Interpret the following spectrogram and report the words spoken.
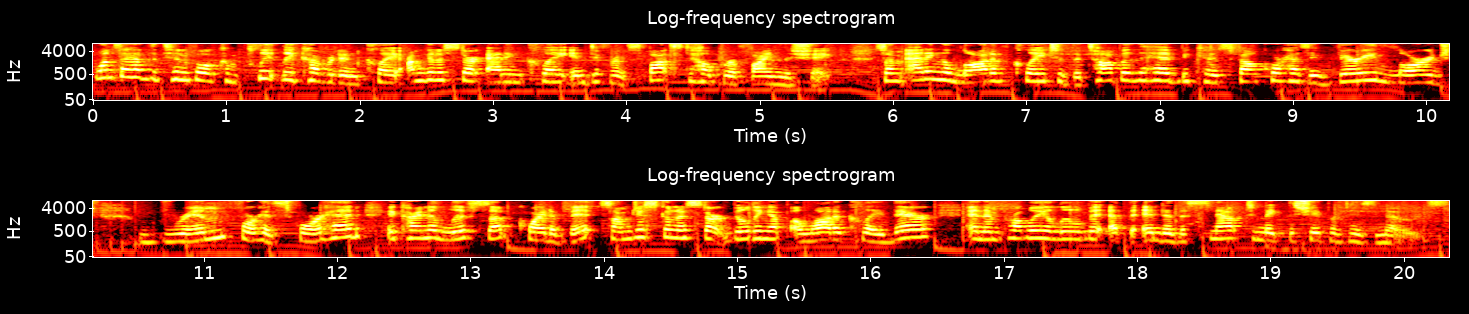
Once I have the tinfoil completely covered in clay, I'm going to start adding clay in different spots to help refine the shape. So I'm adding a lot of clay to the top of the head because Falcor has a very large brim for his forehead. It kind of lifts up quite a bit, so I'm just going to start building up a lot of clay there, and then probably a little bit at the end of the snout to make the shape of his nose.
